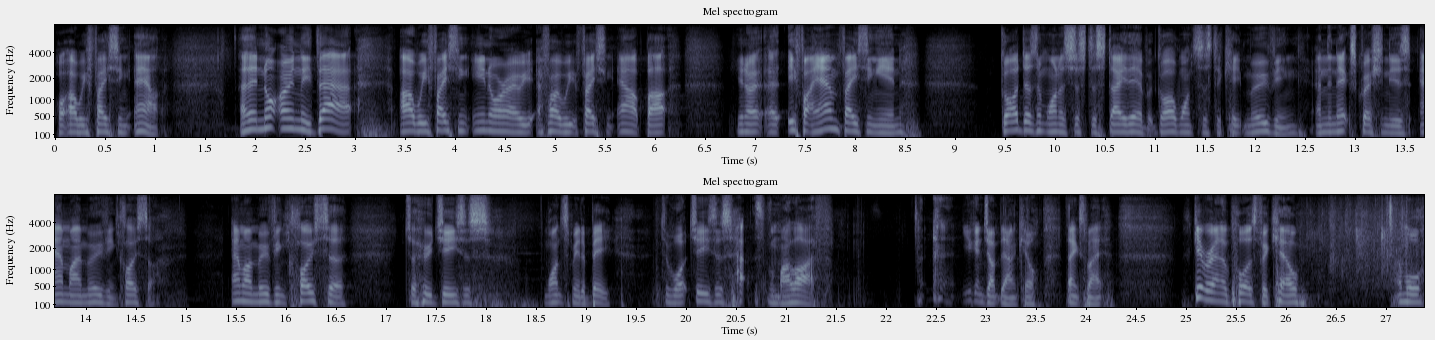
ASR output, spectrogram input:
or are we facing out? And then not only that, are we facing in or are we, are we facing out? But, you know, uh, if I am facing in, God doesn't want us just to stay there, but God wants us to keep moving. And the next question is, am I moving closer? Am I moving closer to who Jesus wants me to be, to what Jesus has for my life? you can jump down, Kel. Thanks, mate. Give a round of applause for Kel and we'll.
